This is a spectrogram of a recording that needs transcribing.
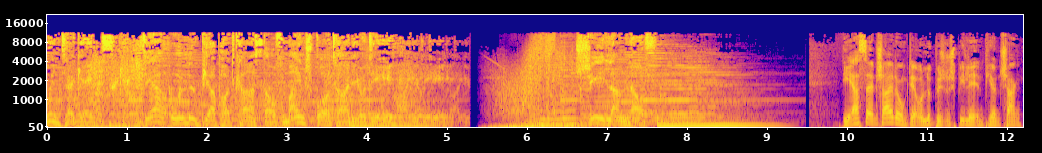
Winter Games, der Olympia-Podcast auf meinsportradio.de. Skilanglauf Die erste Entscheidung der Olympischen Spiele in Pyeongchang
